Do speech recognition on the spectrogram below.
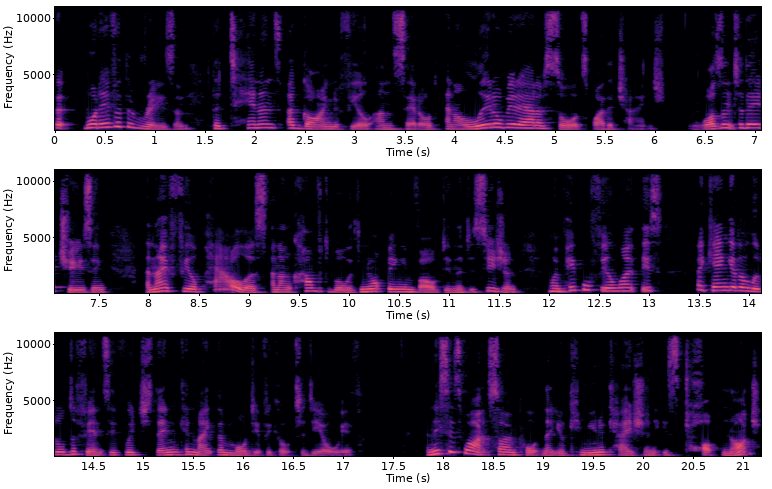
But whatever the reason, the tenants are going to feel unsettled and a little bit out of sorts by the change. It wasn't to their choosing, and they feel powerless and uncomfortable with not being involved in the decision. When people feel like this, they can get a little defensive, which then can make them more difficult to deal with. And this is why it's so important that your communication is top notch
